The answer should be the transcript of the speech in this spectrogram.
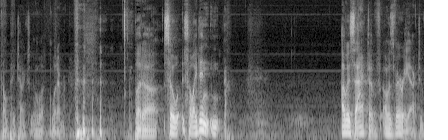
don't pay taxes what, whatever. but uh, so so I didn't. I was active. I was very active.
